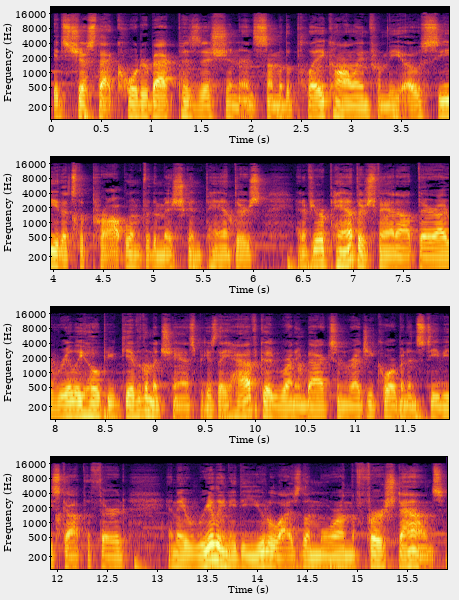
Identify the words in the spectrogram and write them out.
It's just that quarterback position and some of the play calling from the OC that's the problem for the Michigan Panthers. And if you're a Panthers fan out there, I really hope you give them a chance because they have good running backs in Reggie Corbin and Stevie Scott III, and they really need to utilize them more on the first downs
